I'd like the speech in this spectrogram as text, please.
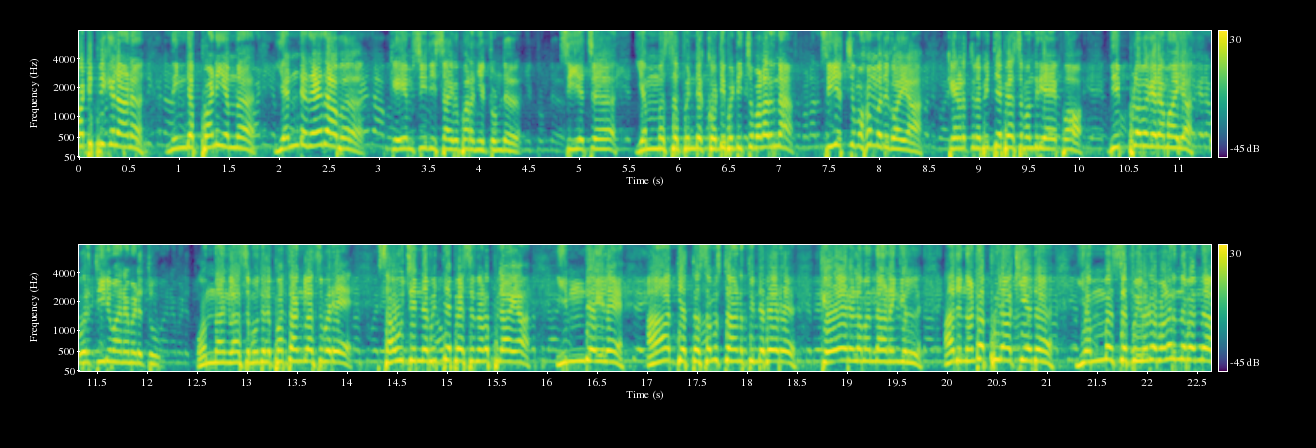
പഠിപ്പിക്കലാണ് നിന്റെ പണിയെന്ന് എന്റെ നേതാവ് K M C D Sahib പറഞ്ഞിട്ടുണ്ട്. സി എച്ച് എം എസ് എഫിന്റെ കൊടി പിടിച്ച് വളർന്ന സി എച്ച് മുഹമ്മദ് കോയ കേരളത്തിന്റെ വിദ്യാഭ്യാസ മന്ത്രിയായപ്പോ വിപ്ലവകരമായ ഒരു തീരുമാനമെടുത്തു. ഒന്നാം ക്ലാസ് മുതൽ പത്താം ക്ലാസ് വരെ സൗജന്യ വിദ്യാഭ്യാസം നടപ്പിലായ ഇന്ത്യയിലെ ആദ്യത്തെ സംസ്ഥാനത്തിന്റെ പേര് കേരളം എന്നാണെങ്കിൽ അത് നടപ്പിലാക്കിയത് എം എസ് എഫിലൂടെ വളർന്നു വന്ന്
